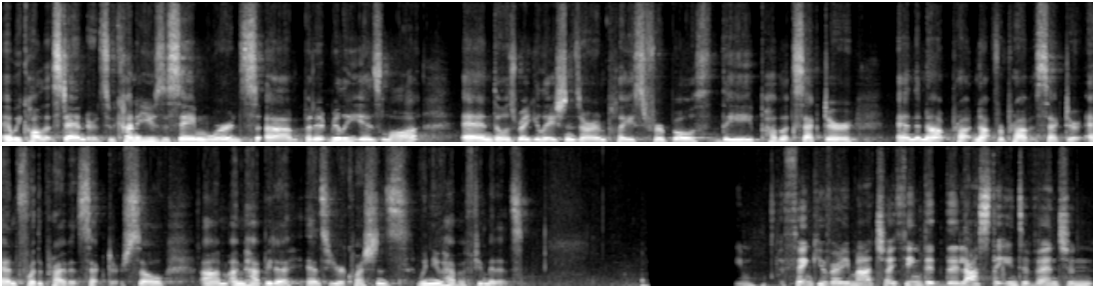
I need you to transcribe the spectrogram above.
and we call it standards. We kind of use the same words, um, but it really is law. And those regulations are in place for both the public sector and the not-for-profit sector and for the private sector. So um, I'm happy to answer your questions when you have a few minutes. Thank you very much. I think that the last intervention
